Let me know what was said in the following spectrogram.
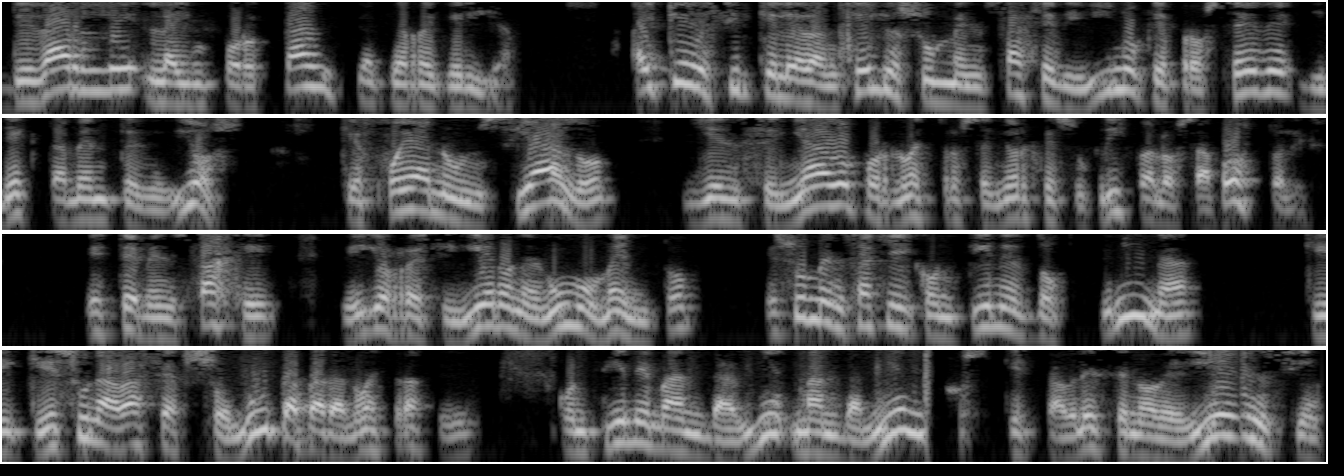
de darle la importancia que requería. Hay que decir que el Evangelio es un mensaje divino que procede directamente de Dios, que fue anunciado y enseñado por nuestro Señor Jesucristo a los apóstoles. Este mensaje que ellos recibieron en un momento es un mensaje que contiene doctrina, que, es una base absoluta para nuestra fe, contiene mandamientos que establecen obediencia.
